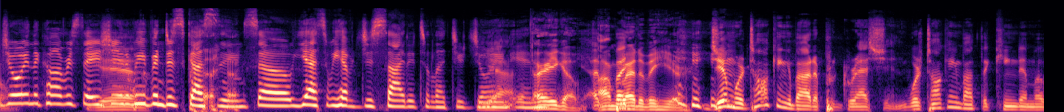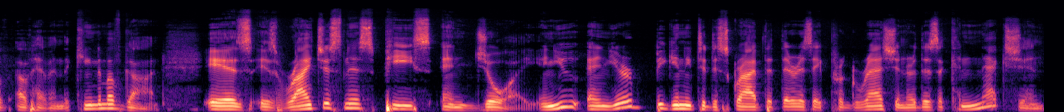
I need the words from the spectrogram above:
Jim join the conversation? Yeah. We've been discussing. So, yes, we have decided to let you join Yeah. in. there you go. I'm but- glad to be here. Jim, we're talking about a progression. We're talking about the kingdom of, of heaven, the kingdom of God is is righteousness, peace, and joy. And you and you're beginning to describe that there is a progression or there's a connection,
